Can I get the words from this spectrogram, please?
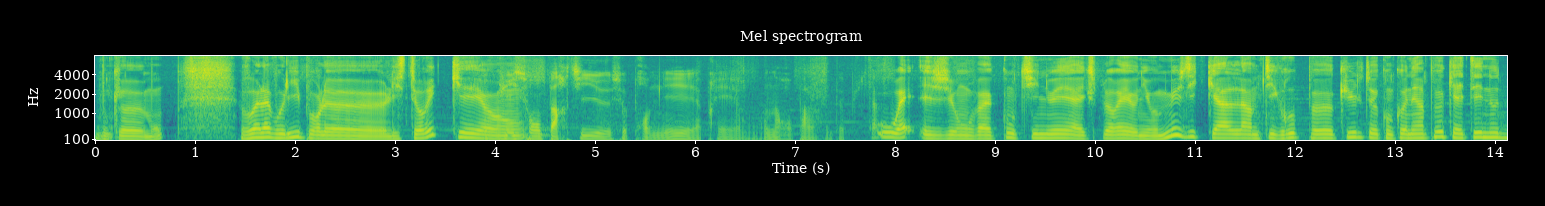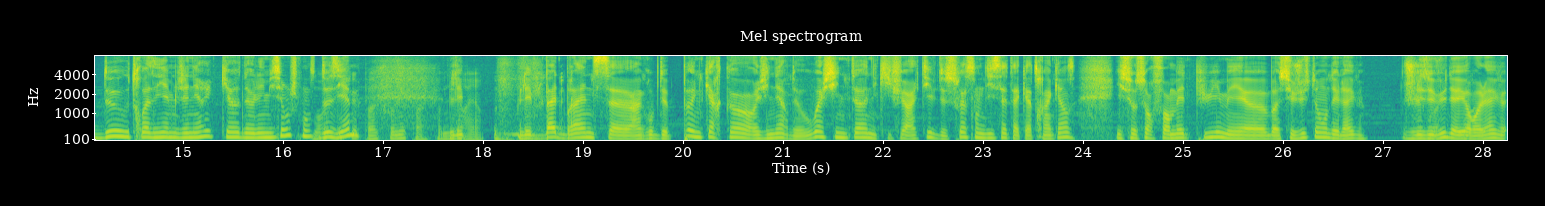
Donc, euh, bon. Voilà, Wally, pour l'historique. Et, Et on- puis ils sont partis euh, se promener et après on en reparlera un peu plus tard. Ouais, et on va continuer à explorer au niveau musical un petit groupe euh, culte qu'on connaît un peu, qui a été notre deux ou troisième générique de l'émission, je pense. Moi, Deuxième. Je sais pas, je connais pas, ça me dit Les- rien. Les Bad Brains, euh, un groupe de punk hardcore originaire de Washington qui fut actif de 77 à 95. Ils se sont reformés depuis, mais bah, c'est justement des lives. Je les ai vus d'ailleurs au live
